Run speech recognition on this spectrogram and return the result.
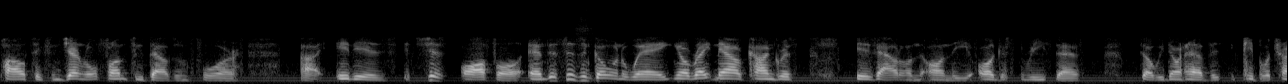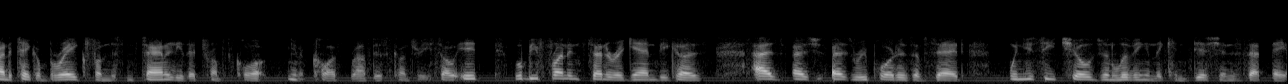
politics in general from 2004 uh, it is it's just awful. And this isn't going away. You know right now congress is out on on the august recess so we don't have people are trying to take a break from this insanity that trump's caused you know caused throughout this country. So it will be front and center again because as as as reporters have said when you see children living in the conditions that they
